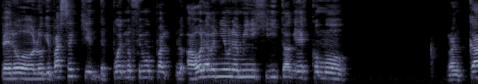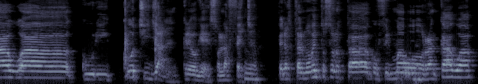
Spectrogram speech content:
pero lo que pasa es que después nos fuimos para. Ahora venía una mini girita que es como. Rancagua, Curicó, Chillán, creo que son las fechas. Pero hasta el momento solo está confirmado Rancagua,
